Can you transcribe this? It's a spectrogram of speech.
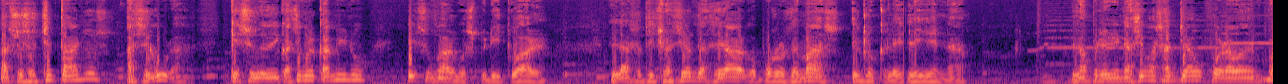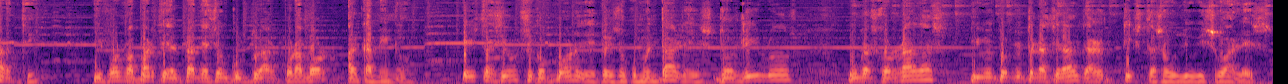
A sus 80 años asegura que su dedicación al camino es un algo espiritual. La satisfacción de hacer algo por los demás es lo que le, llena. La peregrinación a Santiago fue grabada en parte y forma parte del plan de acción cultural por amor al camino. Esta acción se compone de tres documentales, dos libros, unas jornadas y un encuentro internacional de artistas audiovisuales.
